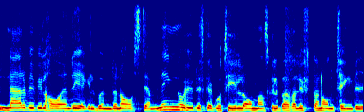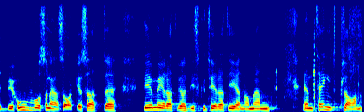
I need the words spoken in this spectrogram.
när vi vill ha en regelbunden avstämning och hur det ska gå till om man skulle behöva lyfta någonting vid behov och sådana här saker. Så att eh, det är mer att vi har diskuterat igenom en, en tänkt plan.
